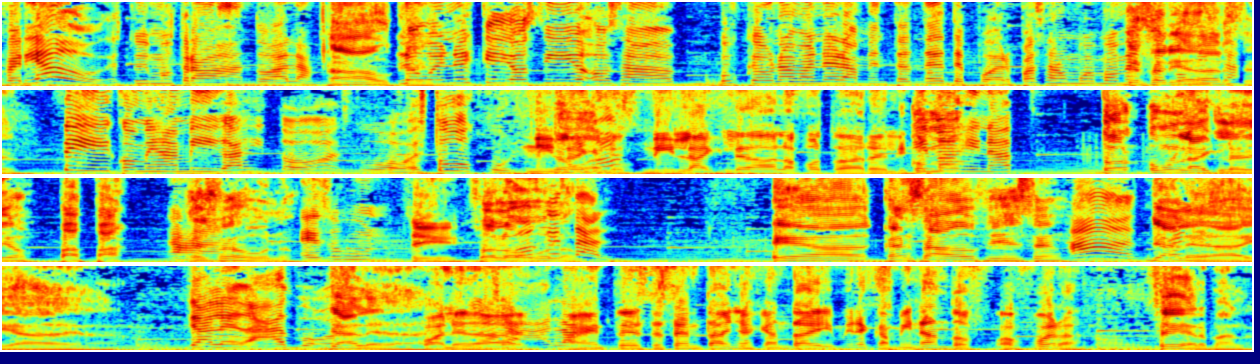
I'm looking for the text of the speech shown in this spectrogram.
feriado. Estuvimos trabajando, Alan. Ah. Lo bueno es que yo sí, o sea, busqué una manera, ¿me entendés? De poder pasar un buen momento. con mis feriadarse. a- sí, con mis amigas y todo. Estuvo, estuvo cool. Ni like, bueno. ni like le daba la foto de Arely. Imagínate. Un like le dio, papá. Ajá, Eso es uno. Eso es uno. Sí. Solo ¿Vos uno. qué tal? Eh, ah, cansado, fíjese. Ah, ya le da, ya, ya. Ya le das vos. Ya le da. ¿Cuál edad? Ya, la- La gente de 60 años que anda ahí, mire, caminando afu- afuera. Sí, hermano.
